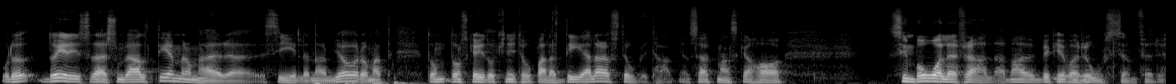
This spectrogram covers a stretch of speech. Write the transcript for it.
Och då, då är det ju sådär som det alltid är med de här uh, sigillen när de gör dem, att de, de ska ju då knyta ihop alla delar av Storbritannien, så att man ska ha symboler för alla. Man brukar ju vara mm. rosen för,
